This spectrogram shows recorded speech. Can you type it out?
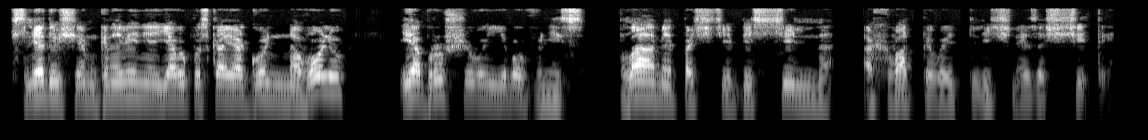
В следующее мгновение я выпускаю огонь на волю и обрушиваю его вниз. Пламя почти бессильно охватывает личные защиты.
